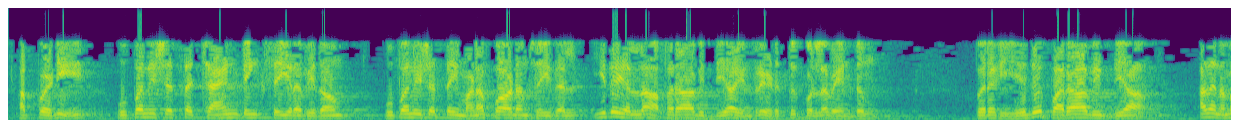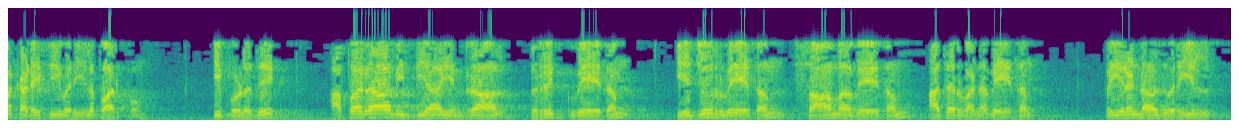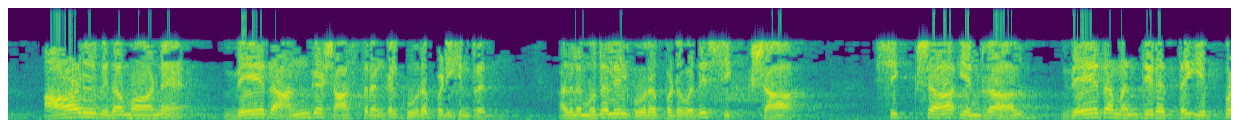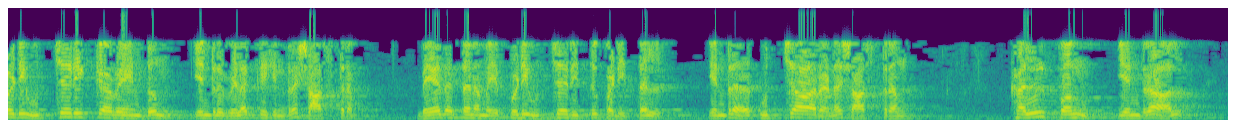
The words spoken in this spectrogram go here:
அப்படி உபனிஷத்தை சாண்டிங் செய்கிற விதம் உபனிஷத்தை மனப்பாடம் செய்தல் இதையெல்லாம் அபராவித்யா என்று எடுத்துக்கொள்ள வேண்டும். பிறகு எது பராவித்யா? அதை நம்ம கடைசி வரியில பார்ப்போம். இப்பொழுது அபராவித்யா என்றால் ரிக்வேதம் யஜுர்வேதம் சாமவேதம் அதர்வண வேதம் இப்ப இரண்டாவது வரியில் ஆறு விதமான வேத அங்க சாஸ்திரங்கள் கூறப்படுகின்றது. அதுல முதலில் கூறப்படுவது சிக்ஷா. சிக்ஷா என்றால் வேத மந்திரத்தை எப்படி உச்சரிக்க வேண்டும் என்று விளக்குகின்ற சாஸ்திரம். வேதத்தை நம்ம எப்படி உச்சரித்து படித்தல் என்ற உச்சாரண சாஸ்திரம். கல்பம் என்றால்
